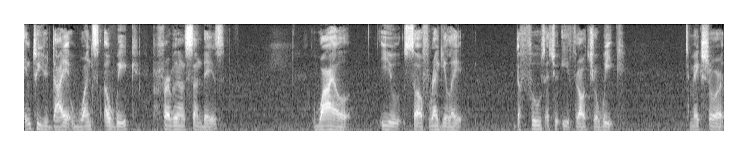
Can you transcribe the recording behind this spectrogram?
into your diet once a week, preferably on Sundays, while you self regulate the foods that you eat throughout your week to make sure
